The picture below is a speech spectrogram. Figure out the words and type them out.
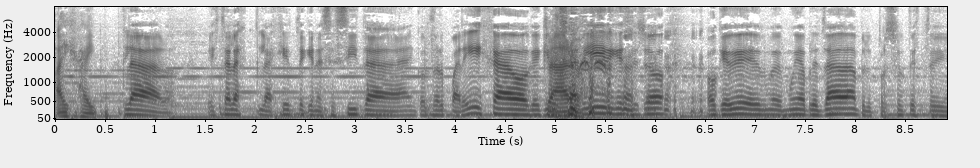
hay hype. Claro. Está la, la gente que necesita encontrar pareja o que quiere Claro. salir, qué sé yo, o que vive muy apretada, pero por suerte estoy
